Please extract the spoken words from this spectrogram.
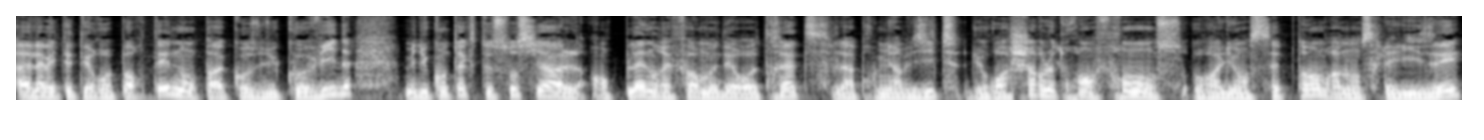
Elle avait été reportée non pas à cause du Covid, mais du contexte social. En pleine réforme des retraites, la première visite du roi Charles III en France aura lieu en septembre, annonce l'Élysée.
